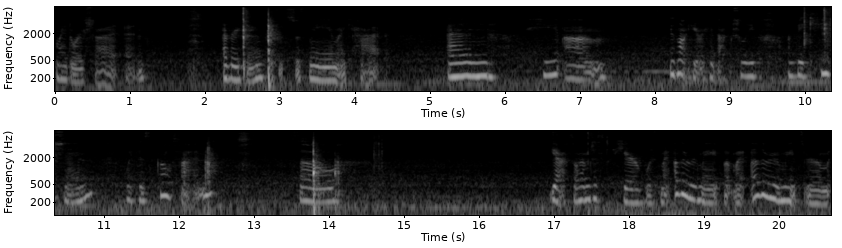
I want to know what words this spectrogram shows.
my door is shut and everything because it's just me and my cat. And he, um, he's not here. He's actually on vacation with his girlfriend. So, yeah, so I'm just here with my other roommate, but my other roommate's room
